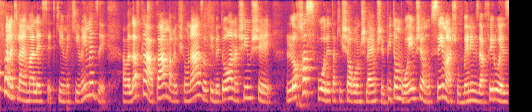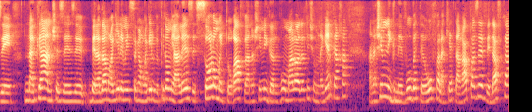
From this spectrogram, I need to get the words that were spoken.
נופלת להם הלסת, כי הם מכירים את זה. אבל דווקא הפעם הראשונה הזאת, בתור אנשים שלא חשפו עוד את הכישרון שלהם, שפתאום רואים שהם עושים משהו, בין אם זה אפילו איזה נגן, שזה איזה בן אדם רגיל עם אינסטגרם רגיל, ופתאום יעלה איזה סולו מטורף, ואנשים יגנבו, מה לא ידעתי שהוא מנגן ככה, אנשים נגנבו בטירוף על הקטע ראפ הזה, ודווקא...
